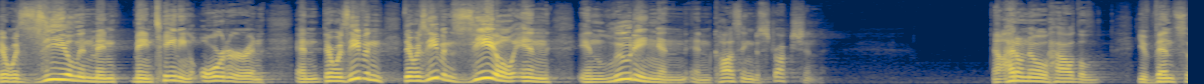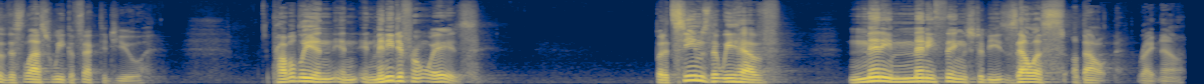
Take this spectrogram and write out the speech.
There was zeal in man, maintaining order, and, and there, was even, there was even zeal in, in looting and, and causing destruction. Now, I don't know how the events of this last week affected you, probably in, in, in many different ways. But it seems that we have many, many things to be zealous about right now.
